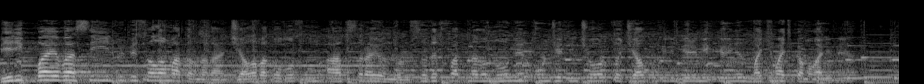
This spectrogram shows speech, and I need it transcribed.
берикбаева сейилбүбү саламатовнага жалал абад облусунун аксы районунун сыдыков атындагы номер он жетинчи орто жалпы билим берүү мектебинин математика мугалими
